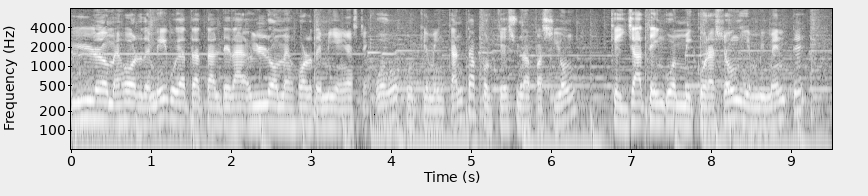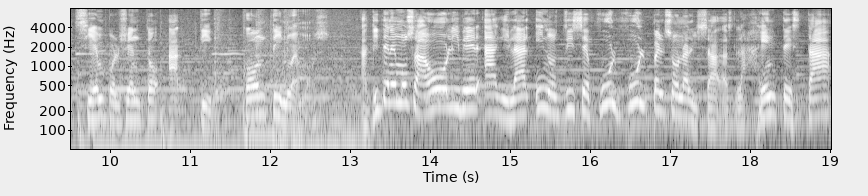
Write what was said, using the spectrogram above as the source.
lo mejor de mí, voy a tratar de dar lo mejor de mí en este juego porque me encanta, porque es una pasión que ya tengo en mi corazón y en mi mente 100% activo. Continuemos. Aquí tenemos a Oliver Aguilar y nos dice full, full personalizadas. La gente está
